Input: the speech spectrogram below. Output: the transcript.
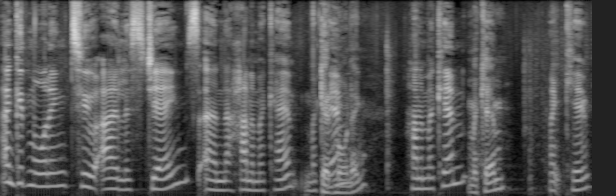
And good morning to Alice James and Hannah McKim. McKim. Good morning. Hannah McKim. McKim. Thank you.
